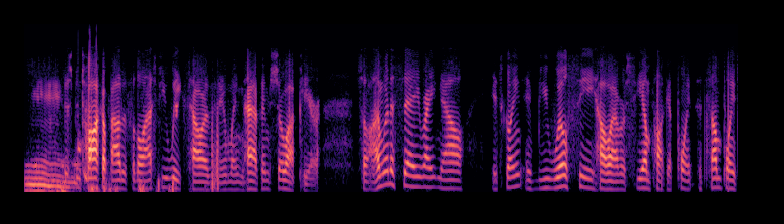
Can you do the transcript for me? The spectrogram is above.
There's been talk about it for the last few weeks, however, they might have him show up here. So I'm going to say right now, it's going. You will see, however, CM Punk at point at some point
